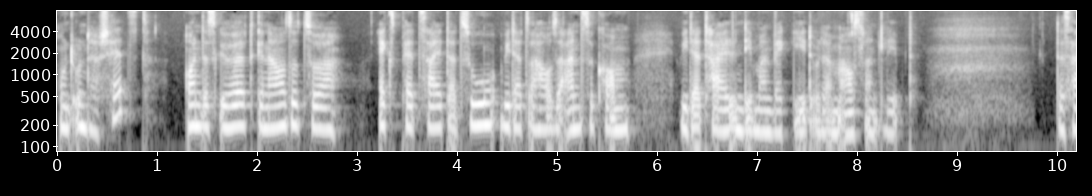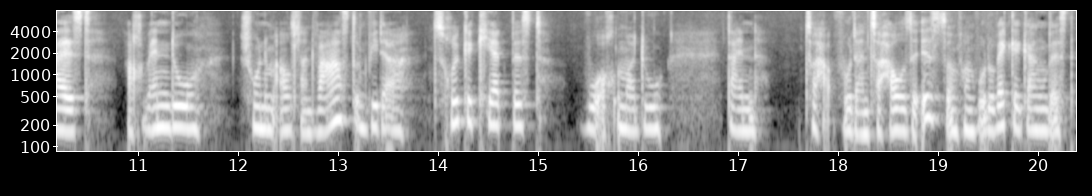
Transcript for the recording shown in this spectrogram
und unterschätzt und es gehört genauso zur Expert-Zeit dazu, wieder zu Hause anzukommen, wie der Teil, in dem man weggeht oder im Ausland lebt. Das heißt, auch wenn du schon im Ausland warst und wieder zurückgekehrt bist, wo auch immer du dein, wo dein Zuhause ist und von wo du weggegangen bist,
